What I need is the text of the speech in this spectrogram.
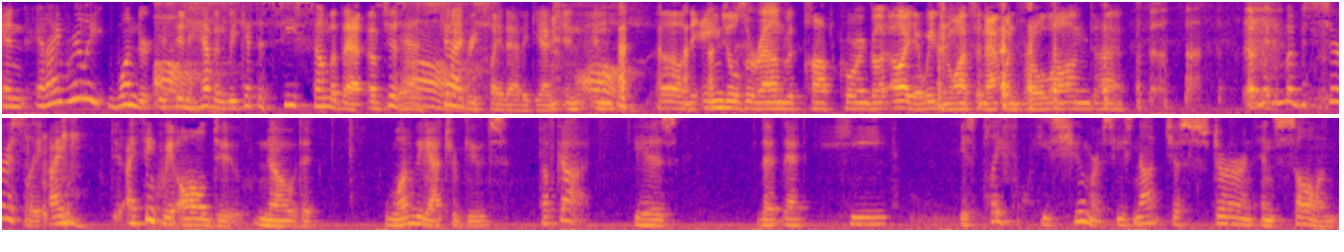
and and I really wonder if in heaven we get to see some of that of just can I replay that again? And, and oh, the angels around with popcorn going, oh yeah, we've been watching that one for a long time. Uh, but, but seriously, I I think we all do know that one of the attributes of God is that that He is playful. He's humorous. He's not just stern and sullen.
